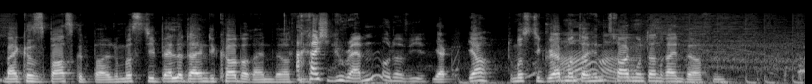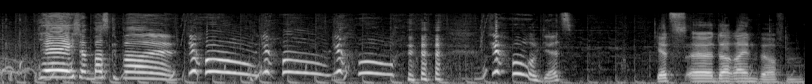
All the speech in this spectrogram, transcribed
Ist Basketball. Du musst die Bälle da in die Körbe reinwerfen. Ach, kann ich die grabben oder wie? Ja, ja, du musst die grabben und dahin Ah. tragen und dann reinwerfen. Yay, ich hab Basketball! Juhu! Juhu! Juhu! Juhu! Und jetzt? Jetzt äh, da reinwerfen.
